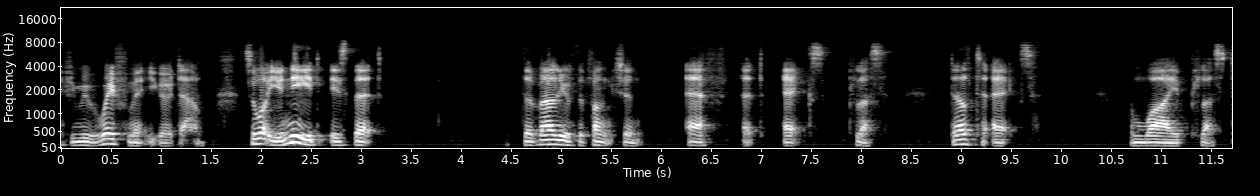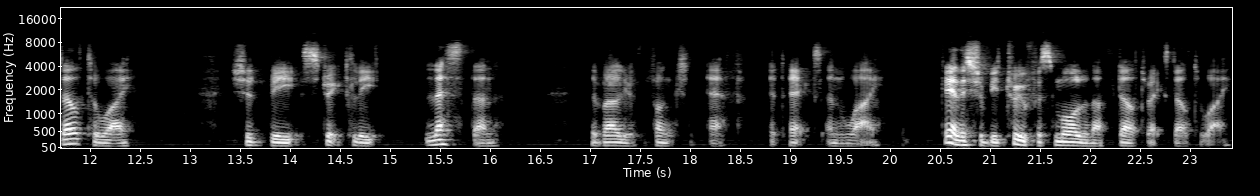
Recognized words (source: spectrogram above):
If you move away from it, you go down. So what you need is that the value of the function f at x plus delta x and y plus delta y should be strictly less than the value of the function f at x and y. Okay, and this should be true for small enough delta x, delta y.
